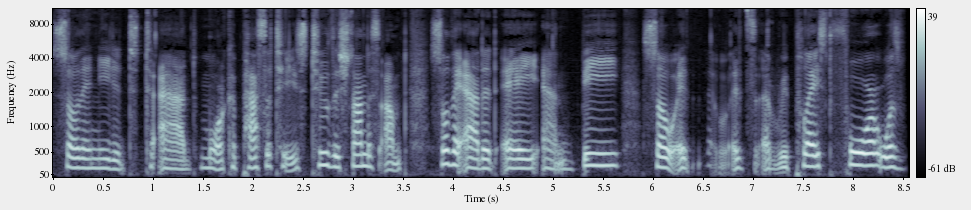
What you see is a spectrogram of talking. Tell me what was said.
so they needed to add more capacities to the Standesamt. So they added A and B. So it it's uh, replaced four was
